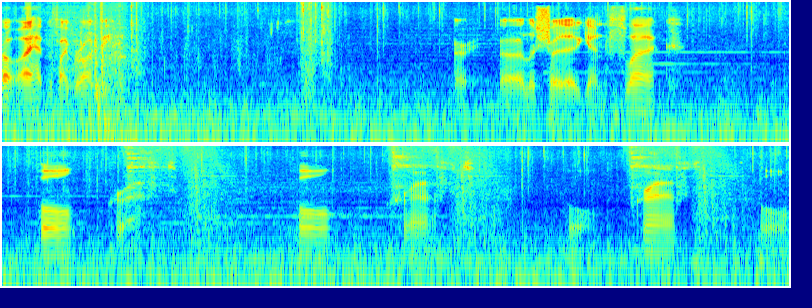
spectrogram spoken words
Oh, I have the fiber on me. Alright, uh, let's try that again. Flak. Pull. Craft. Pull. Craft. Pull craft, pull,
